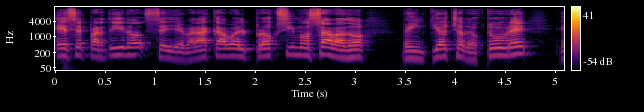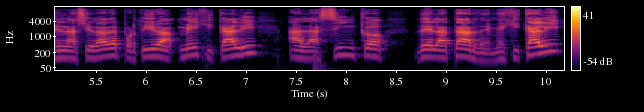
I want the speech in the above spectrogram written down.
Ese partido se llevará a cabo el próximo sábado 28 de octubre en la Ciudad Deportiva Mexicali a las 5 de la tarde. Mexicali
